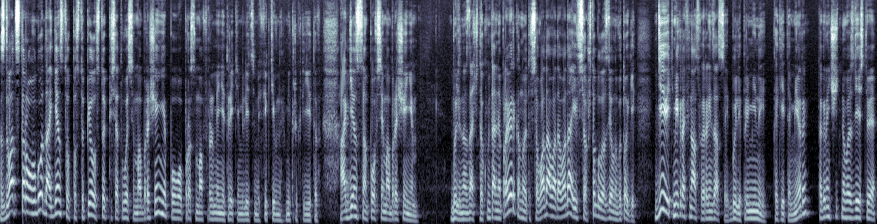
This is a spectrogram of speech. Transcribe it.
С 2022 года агентство поступило 158 обращений по вопросам оформления третьими лицами фиктивных микрокредитов. Агентством по всем обращениям были назначены документальная проверка, но это все вода, вода, вода и все. Что было сделано в итоге? 9 микрофинансовых организаций были применены какие-то меры ограничительного воздействия.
